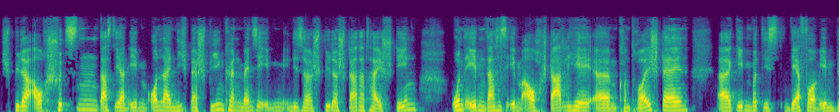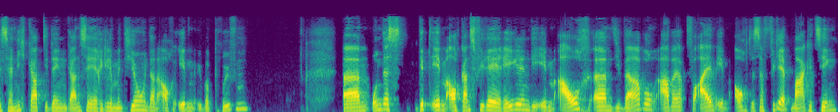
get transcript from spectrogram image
Spieler auch schützen, dass die dann eben online nicht mehr spielen können, wenn sie eben in dieser Spielersperrdatei stehen. Und eben, dass es eben auch staatliche ähm, Kontrollstellen äh, geben wird, die es in der Form eben bisher nicht gab, die den ganze Reglementierung dann auch eben überprüfen. Ähm, und es gibt eben auch ganz viele Regeln, die eben auch ähm, die Werbung, aber vor allem eben auch das Affiliate-Marketing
